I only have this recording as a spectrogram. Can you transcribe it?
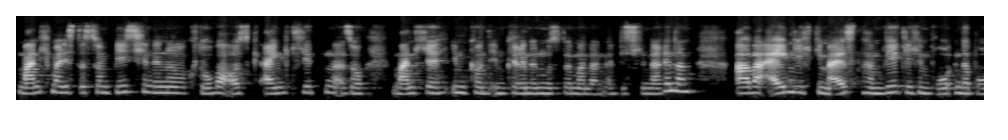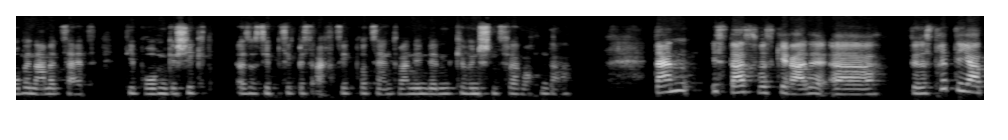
Manchmal ist das so ein bisschen in den Oktober aus, eingeglitten. Also manche Imker und Imkerinnen musste man dann ein bisschen erinnern. Aber eigentlich die meisten haben wirklich in, in der Probenahmezeit die Proben geschickt. Also 70 bis 80 Prozent waren in den gewünschten zwei Wochen da. Dann ist das, was gerade äh, für das dritte Jahr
